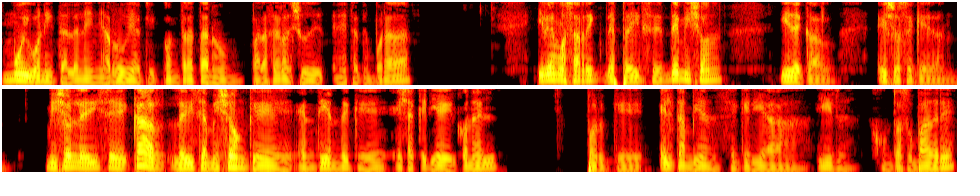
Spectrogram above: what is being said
muy bonita la línea rubia que contrataron para hacer de Judith en esta temporada. Y vemos a Rick despedirse de Millón y de Carl. Ellos se quedan. Millón le dice, Carl le dice a Millón que entiende que ella quería ir con él, porque él también se quería ir junto a su padre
